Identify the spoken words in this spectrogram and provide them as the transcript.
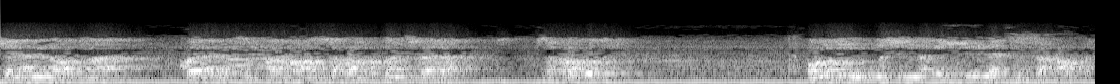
Çenenin altına koyacaksın parmağını, sakal buradan çıkacak. Sakal budur. Onun dışındaki sünnetsiz sakaldır.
